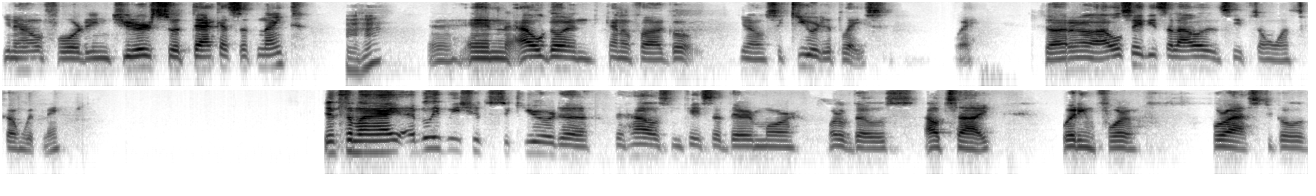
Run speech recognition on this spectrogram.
you know, for the intruders to attack us at night. Mm-hmm. Uh, and I will go and kind of uh, go, you know, secure the place. Way. So I don't know. I will say this aloud and see if someone wants to come with me. Gentlemen, I, I believe we should secure the, the house in case that there are more more of those outside waiting for for us to go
